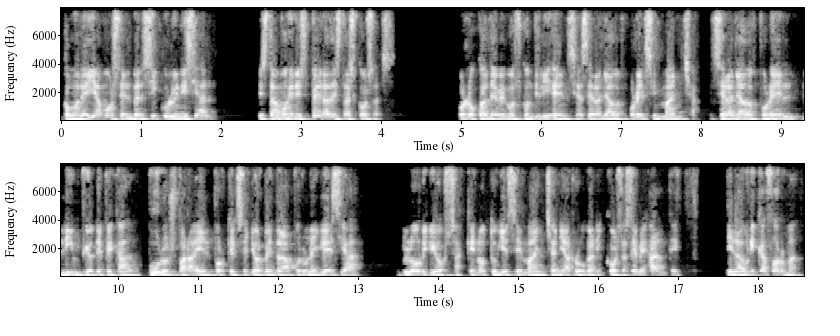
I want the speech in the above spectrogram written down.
Como leíamos el versículo inicial, estamos en espera de estas cosas, por lo cual debemos con diligencia ser hallados por Él sin mancha, ser hallados por Él limpios de pecado, puros para Él, porque el Señor vendrá por una iglesia gloriosa, que no tuviese mancha ni arruga ni cosa semejante. Y la única forma,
